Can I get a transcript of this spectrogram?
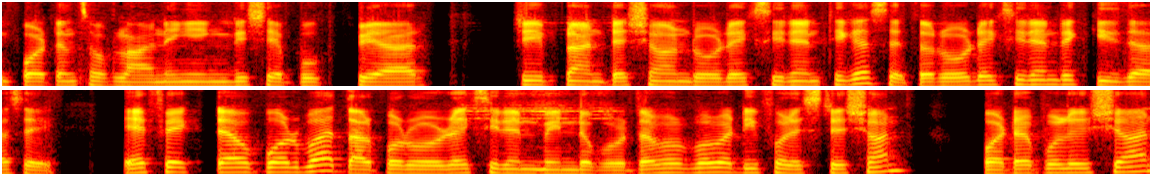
importance of learning English book fair tree plantation road accident ঠিক আছে? তো রোড অ্যাক্সিডেন্টে কী আছে? এফেক্টটাও পড়বা, তারপর রোড অ্যাক্সিডেন্ট মেন্ডও পড়বা, তারপর পড়বা deforestation water pollution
